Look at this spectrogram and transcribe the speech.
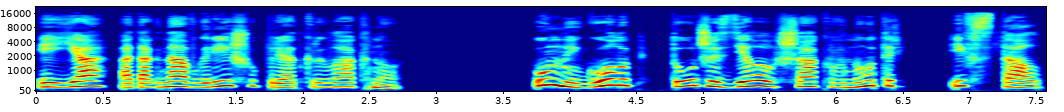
и я, отогнав Гришу, приоткрыла окно. Умный голубь тут же сделал шаг внутрь и встал,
